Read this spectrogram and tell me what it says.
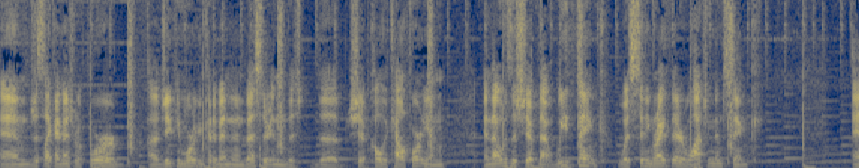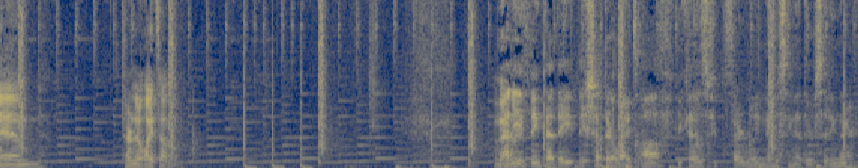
And just like I mentioned before, uh, J.P. Morgan could have been an investor in the the ship called the Californian, and that was the ship that we think was sitting right there watching them sink, and turn their lights out on them. Isn't Now, do you think that they, they shut their lights off because people started really noticing that they were sitting there?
